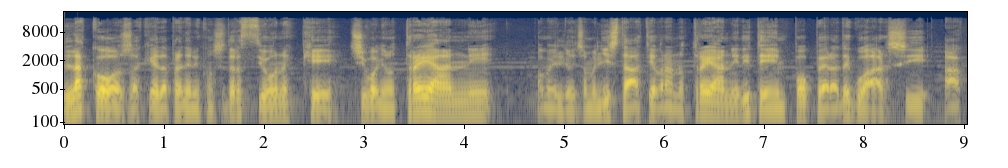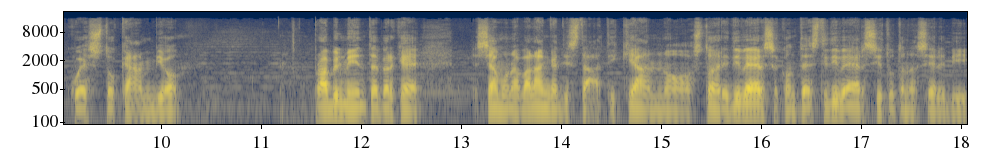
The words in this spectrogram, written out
La cosa che è da prendere in considerazione è che ci vogliono tre anni o meglio, diciamo, gli stati avranno tre anni di tempo per adeguarsi a questo cambio. Probabilmente perché siamo una valanga di stati che hanno storie diverse, contesti diversi e tutta una serie di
